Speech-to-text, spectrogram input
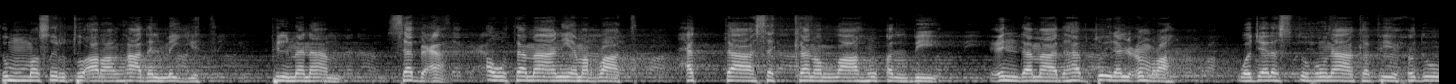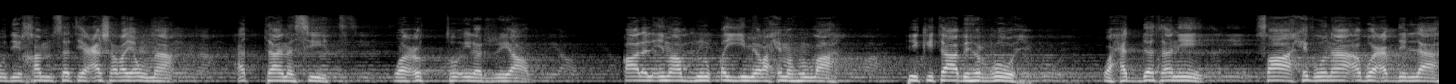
ثم صرت أرى هذا الميت في المنام سبع أو ثماني مرات حتى سكن الله قلبي. عندما ذهبت إلى العمرة وجلست هناك في حدود خمسة عشر يوما حتى نسيت وعدت إلى الرياض. قال الإمام ابن القيم رحمه الله في كتابه الروح وحدثني صاحبنا أبو عبد الله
